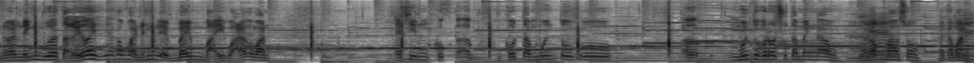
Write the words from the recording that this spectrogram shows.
nữa nính vừa tới thôi chứ không phải nính để bêm bậy quá đâu các bạn em xin cô, cô ta muốn tu muốn tu có đôi su tâm anh nào? Dạ. góc bao xô. Các bạn Dạ.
